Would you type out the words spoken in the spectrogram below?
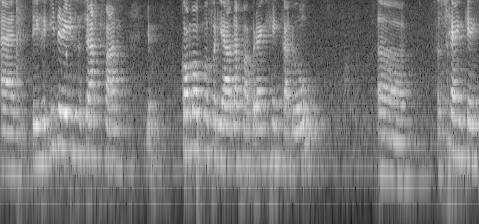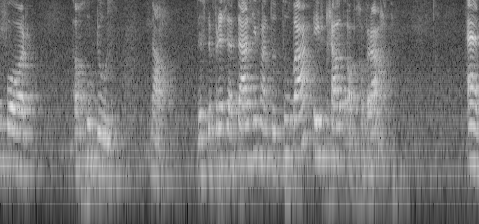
En tegen iedereen gezegd van, kom op mijn verjaardag, maar breng geen cadeau. Uh, een schenking voor een goed doel. Nou, dus de presentatie van Tutuba heeft geld opgebracht. En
